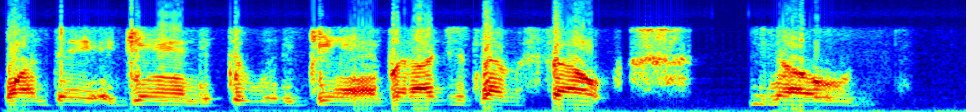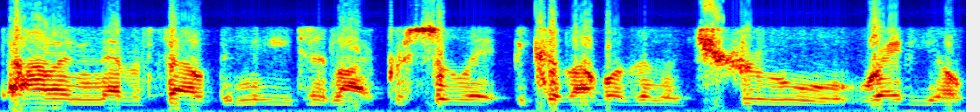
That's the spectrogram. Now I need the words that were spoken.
one day again to do it again. But I just never felt, you know, I never felt the need to like pursue it because I wasn't a true radio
